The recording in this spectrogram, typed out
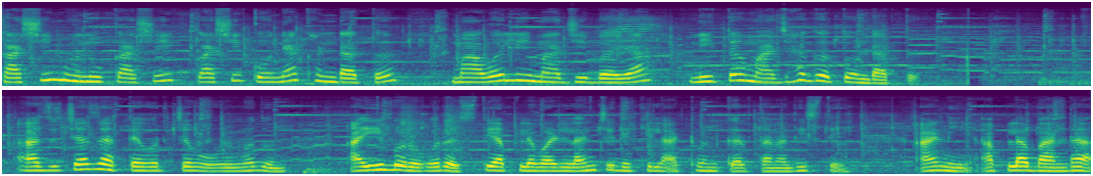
काशी म्हणू काशी काशी कोण्या खंडात? मावली माझी बया नीत माझ्या ग तोंडात. आजच्या जात्यावरच्या ओळीमधून आईबरोबरच ती आपल्या वडिलांची देखील आठवण करताना दिसते. आणि आपला बांधा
